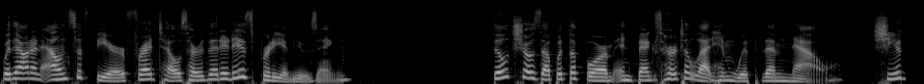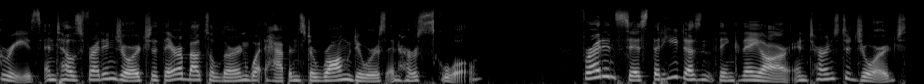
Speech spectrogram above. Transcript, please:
Without an ounce of fear, Fred tells her that it is pretty amusing. Filch shows up with the form and begs her to let him whip them now. She agrees and tells Fred and George that they're about to learn what happens to wrongdoers in her school. Fred insists that he doesn't think they are and turns to George,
